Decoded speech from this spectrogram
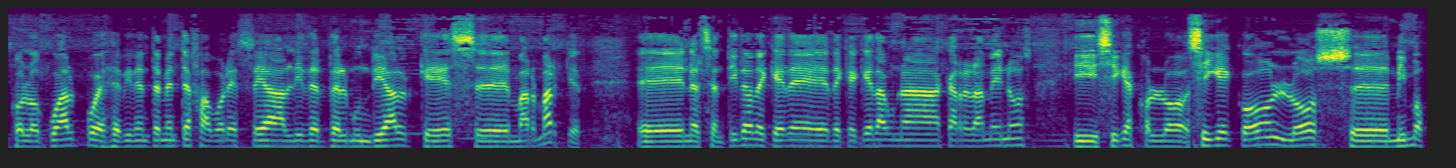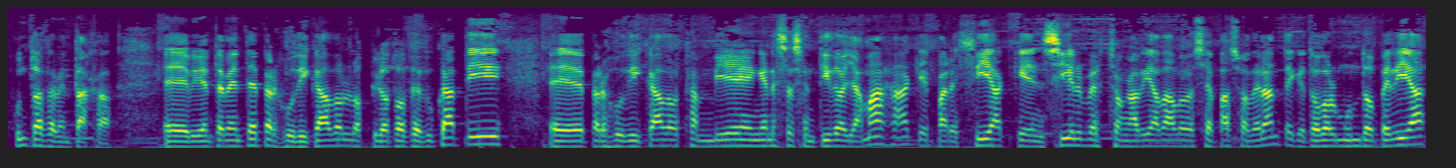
con lo cual, pues evidentemente favorece al líder del mundial que es eh, Marc Márquez, eh, en el sentido de que, de, que queda una carrera menos y sigues con lo- sigue con los eh, mismos puntos de ventaja. Eh, evidentemente perjudicados los pilotos de Ducati, perjudicados también en ese sentido Yamaha, que parecía que en Silverstone había dado ese paso adelante que todo el mundo pedía,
